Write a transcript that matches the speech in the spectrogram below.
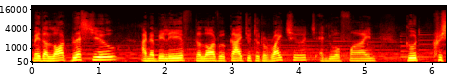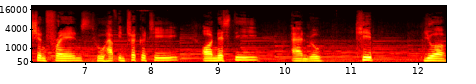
May the Lord bless you, and I believe the Lord will guide you to the right church, and you will find good Christian friends who have integrity, honesty, and will keep your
